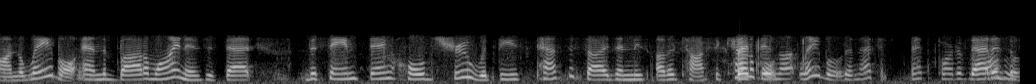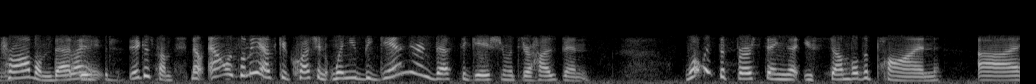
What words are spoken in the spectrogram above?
on the label. And the bottom line is is that the same thing holds true with these pesticides and these other toxic chemicals. But they're not labeled, and that's that's part of the that problem. is the problem. That right. is the biggest problem. Now, Alice, let me ask you a question. When you began your investigation with your husband, what was the first thing that you stumbled upon, uh,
